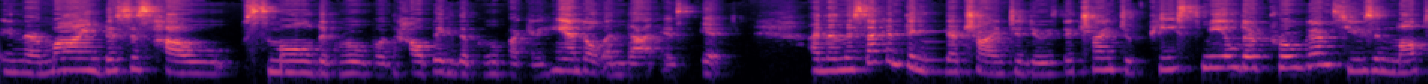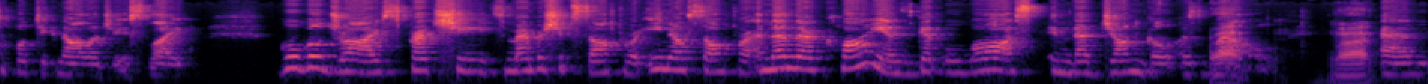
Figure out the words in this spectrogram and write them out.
In their mind, this is how small the group or how big the group I can handle, and that is it. And then the second thing they're trying to do is they're trying to piecemeal their programs using multiple technologies like Google Drive, spreadsheets, membership software, email software, and then their clients get lost in that jungle as well. Right. right. And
